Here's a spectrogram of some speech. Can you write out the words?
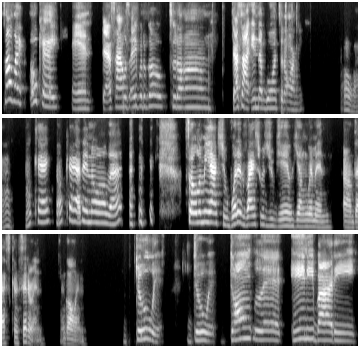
So I was like, okay, and that's how I was able to go to the um. That's how I ended up going to the army. Oh wow. Okay. Okay. I didn't know all that. so let me ask you, what advice would you give young women um, that's considering going? Do it. Do it. Don't let anybody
